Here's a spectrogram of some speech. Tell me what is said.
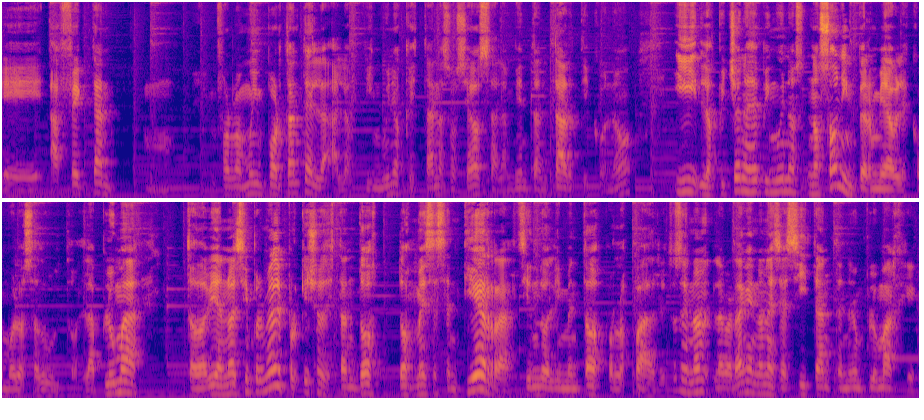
eh, afectan mm, en forma muy importante a, los pingüinos que están asociados al ambiente antártico no y los pichones de pingüinos no son impermeables como los adultos. La pluma todavía no es impermeable porque ellos están dos, dos meses en tierra siendo alimentados por los padres. Entonces la verdad que no necesitan tener un plumaje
